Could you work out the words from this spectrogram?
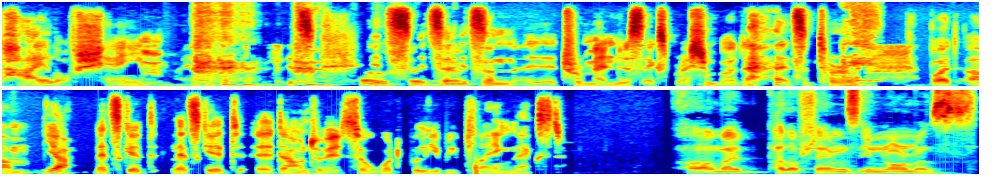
pile of shame. I think it's it's it's a, it's an, a tremendous expression, but it's a term. But um, yeah, let's get let's get uh, down to it. So, what will you be playing next? Oh, my pile of shame is enormous.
